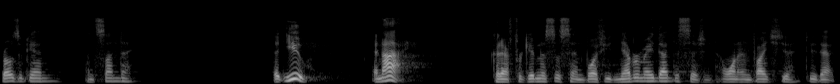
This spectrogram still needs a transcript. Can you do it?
rose again on Sunday. That you and I could have forgiveness of sin. Boy, if you've never made that decision, I want to invite you to do that,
